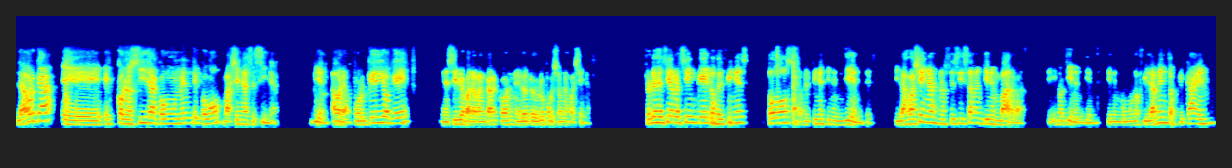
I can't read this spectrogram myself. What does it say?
La orca eh, es conocida comúnmente como ballena asesina. Bien, ahora, ¿por qué digo que me sirve para arrancar con el otro grupo que son las ballenas. Yo les decía recién que los delfines, todos los delfines tienen dientes. Y las ballenas, no sé si saben, tienen barbas. No tienen dientes. Tienen como unos filamentos que caen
